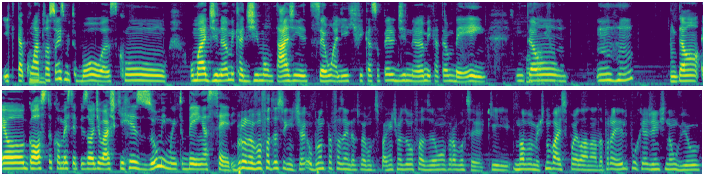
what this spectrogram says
e que tá com uhum. atuações muito boas, com uma dinâmica de montagem e edição ali que fica super dinâmica também. Então, uhum. Então, eu gosto como esse episódio, eu acho que resume muito bem a série. Bruno, eu vou fazer o seguinte, o Bruno tá fazendo as perguntas pra gente, mas eu vou fazer uma pra você, que, novamente, não vai spoiler nada pra ele, porque a gente não viu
